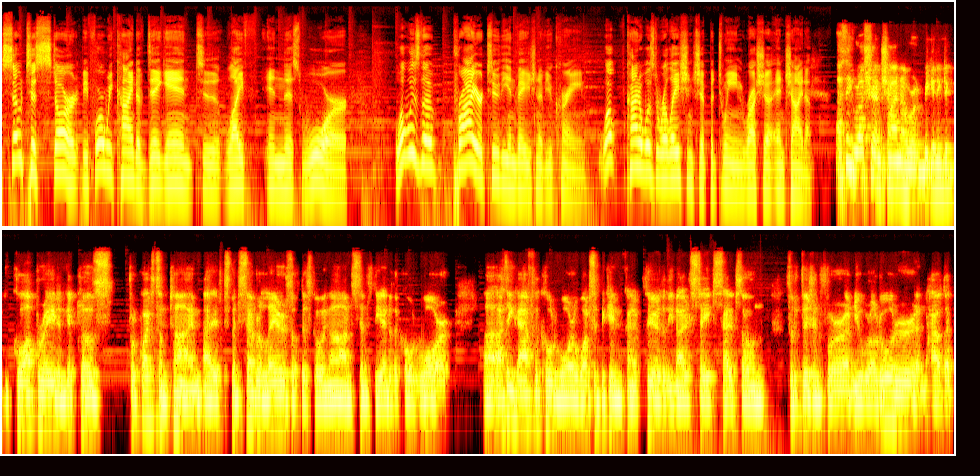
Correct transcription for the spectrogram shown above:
So, to start, before we kind of dig into life in this war, what was the prior to the invasion of Ukraine? What kind of was the relationship between Russia and China? I think Russia and China were beginning to cooperate and get close for quite some time. Uh, it's been several layers of this going on since the end of the Cold War. Uh, I think after the Cold War, once it became kind of clear that the United States had its own sort of vision for a new world order and how that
